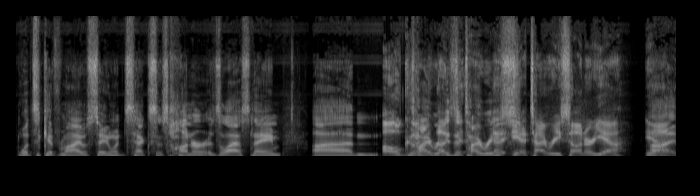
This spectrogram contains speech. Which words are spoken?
what's the kid from Iowa State who went to Texas? Hunter is the last name. Um, Oh, good. Tyre- Uh, is it Tyrese? uh, yeah, Tyrese Hunter. Yeah. Yeah. Uh,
